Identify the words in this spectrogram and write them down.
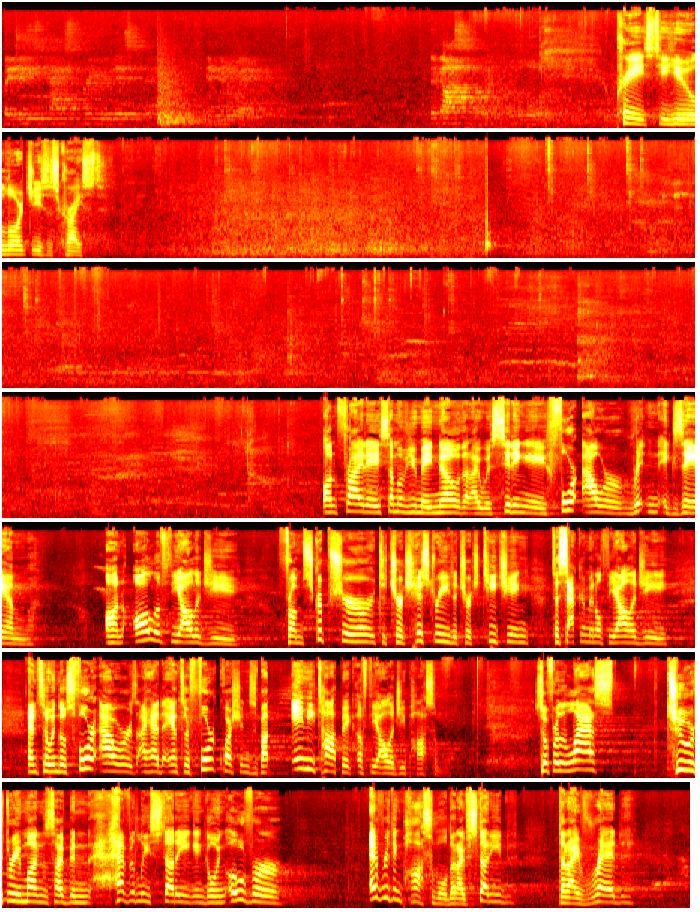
But Jesus passed through the midst of them and went away. The Gospel of the Lord. Praise to you, Lord Jesus Christ. On Friday, some of you may know that I was sitting a four hour written exam on all of theology from scripture to church history to church teaching to sacramental theology. And so, in those four hours, I had to answer four questions about any topic of theology possible. So, for the last two or three months, I've been heavily studying and going over everything possible that I've studied, that I've read,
